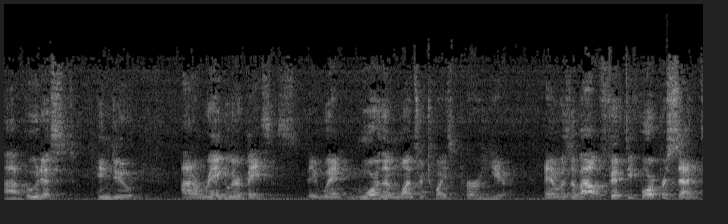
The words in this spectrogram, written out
uh, Buddhist, Hindu on a regular basis. They went more than once or twice per year. And it was about 54%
